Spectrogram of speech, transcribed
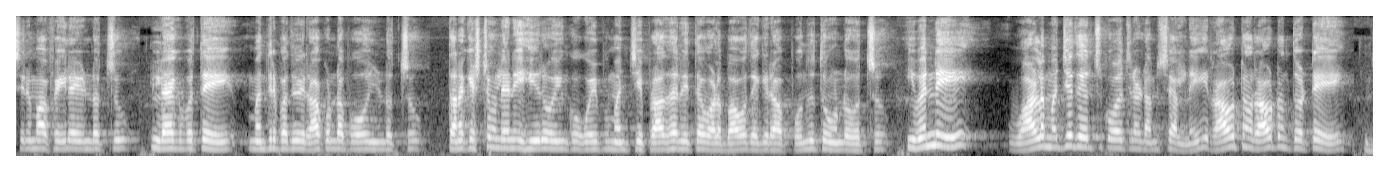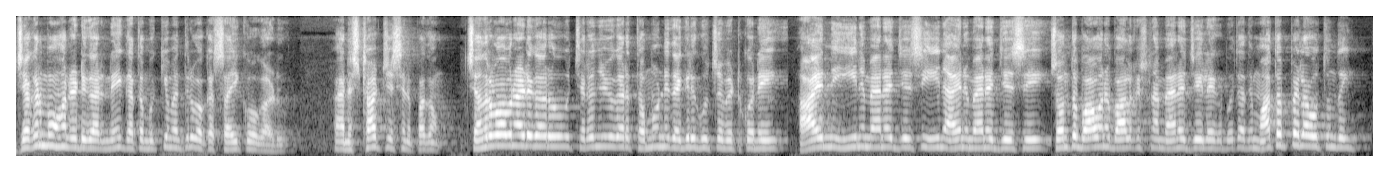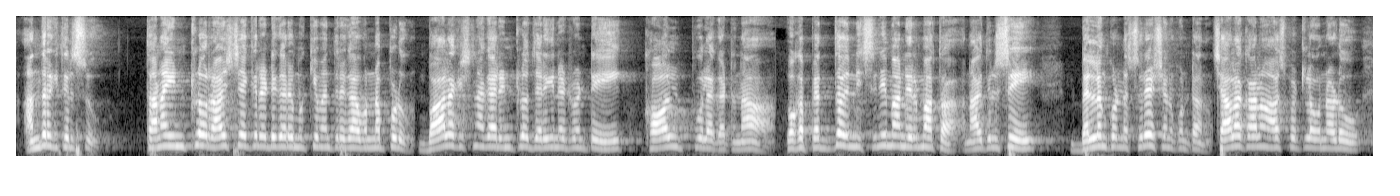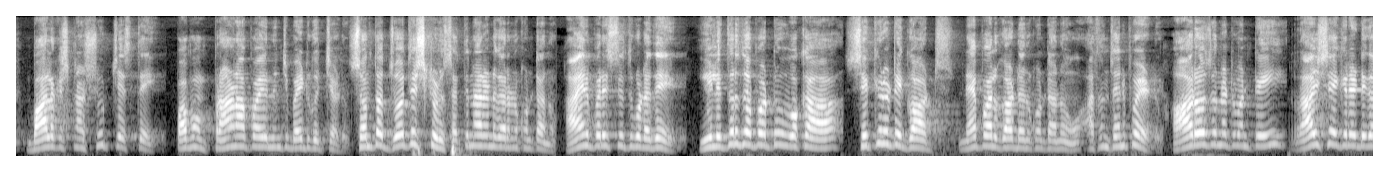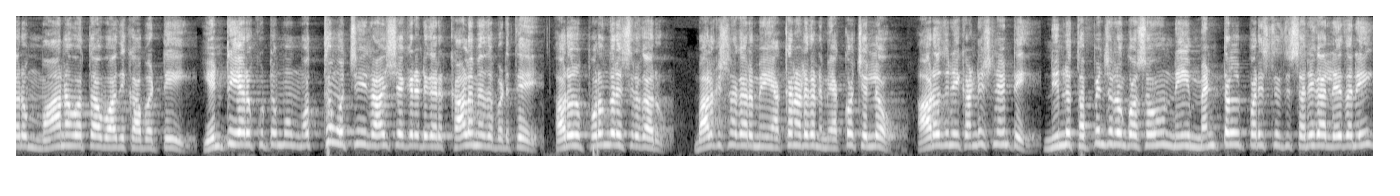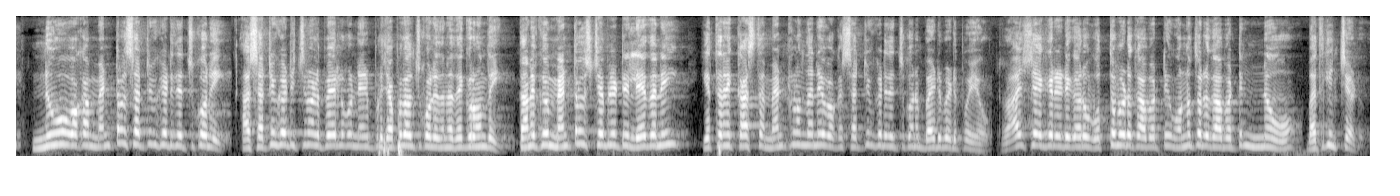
Cinema fail అయి ఉండొచ్చు. లేకపోతే మంత్రి పదవి రాకుండా పోయి ఉండొచ్చు. తనకిష్టం లేని హీరో ఇంకొక వైపు మంచి ప్రాధాన్యత వాళ్ళ బావ దగ్గర పొందుతూ ఉండవచ్చు. ఇవన్నీ వాళ్ళ మధ్య తేల్చుకోవాల్సిన అంశాలని రావటం రావటంతో జగన్మోహన్ రెడ్డి గారిని గత ముఖ్యమంత్రి ఒక సైకోగాడు ఆయన స్టార్ట్ చేసిన పదం. చంద్రబాబు నాయుడు గారు చిరంజీవి గారు తమ్ముడిని దగ్గర కూర్చోబెట్టుకొని ఆయన్ని ఈయన మేనేజ్ చేసి ఈయన ఆయన మేనేజ్ చేసి సొంత భావన బాలకృష్ణ మేనేజ్ చేయలేకపోతే అది మా తప్పు ఎలా అవుతుంది? అందరికీ తెలుసు. తన ఇంట్లో రాజశేఖర రెడ్డి గారు ముఖ్యమంత్రిగా ఉన్నప్పుడు బాలకృష్ణ గారి ఇంట్లో జరిగినటువంటి కాల్పుల ఘటన. ఒక పెద్ద సినిమా నిర్మాత నాకు తెలిసి బెల్లంకొండ సురేష్ అనుకుంటాను. చాలా కాలం హాస్పిటల్లో ఉన్నాడు. బాలకృష్ణ షూట్ చేస్తే పాపం ప్రాణాపాయం నుంచి బయటకు వచ్చాడు సొంత జ్యోతిష్కుడు సత్యనారాయణ గారు అనుకుంటాను. ఆయన పరిస్థితి కూడా అదే. వీళ్ళిద్దరితో పాటు ఒక సెక్యూరిటీ గార్డ్ నేపాల్ గార్డ్ అనుకుంటాను. అతను చనిపోయాడు. ఆ రోజు ఉన్నటువంటి రాజశేఖర రెడ్డి గారు మానవతావాది కాబట్టి ఎన్టీఆర్ కుటుంబం మొత్తం వచ్చి రాజశేఖర రెడ్డి గారి కాళ్ళ మీద పడితే ఆ రోజు పురంధరేశ్వర గారు బాలకృష్ణ గారు మీ అక్కను అడగండి. మీ అక్క చెల్లో ఆ రోజు నీ కండిషన్ ఏంటి? నిన్ను తప్పించడం కోసం నీ మెంటల్ పరిస్థితి సరిగా లేదని నువ్వు ఒక మెంటల్ సర్టిఫికేట్ తెచ్చుకొని ఆ సర్టిఫికేట్ ఇచ్చిన వాళ్ళ పేర్లు కూడా నేను ఇప్పుడు చెప్పదలుచుకోలేదు నా దగ్గర ఉంది. తనకు మెంటల్ స్టెబిలిటీ లేదని ఇతనికి కాస్త మెంటల్ ఉందని ఒక సర్టిఫికేట్ తెచ్చుకొని బయటపడిపోయావు రాజశేఖర రెడ్డి గారు ఉత్తముడు కాబట్టి ఉన్నతుడు కాబట్టి నిన్ను బతికించాడు.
